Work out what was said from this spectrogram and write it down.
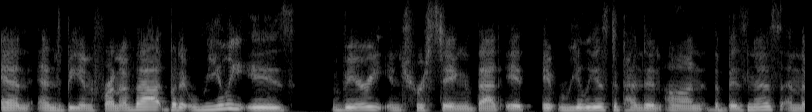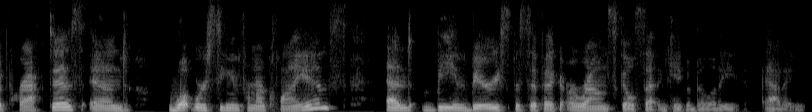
and and be in front of that. But it really is very interesting that it it really is dependent on the business and the practice and what we're seeing from our clients and being very specific around skill set and capability adding.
